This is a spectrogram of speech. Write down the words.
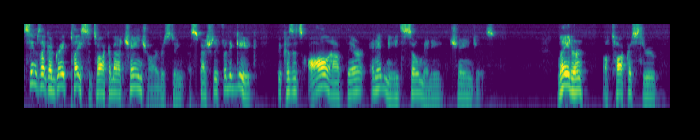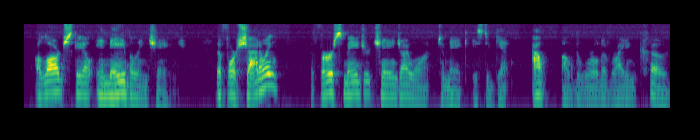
It seems like a great place to talk about change harvesting, especially for the geek, because it's all out there and it needs so many changes. Later, I'll talk us through a large scale enabling change. The foreshadowing, the first major change I want to make is to get out of the world of writing code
